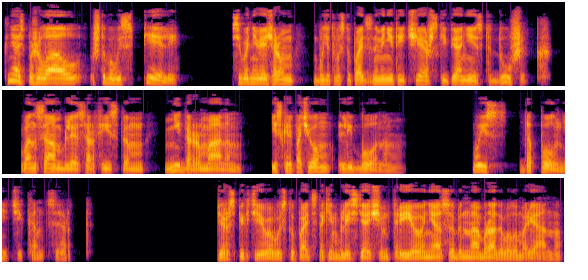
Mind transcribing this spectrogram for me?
Князь пожелал, чтобы вы спели. Сегодня вечером будет выступать знаменитый чешский пианист Душек в ансамбле с арфистом Нидерманом и скрипачом Либоном. Вы дополните концерт. Перспектива выступать с таким блестящим трио не особенно обрадовала Марианну.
